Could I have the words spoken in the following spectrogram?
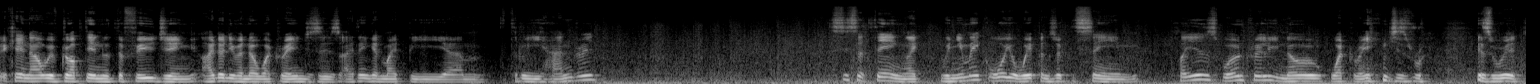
Okay, now we've dropped in with the Fujin. I don't even know what range this is. I think it might be um, 300. This is the thing, like, when you make all your weapons look the same, players won't really know what range is, is which.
